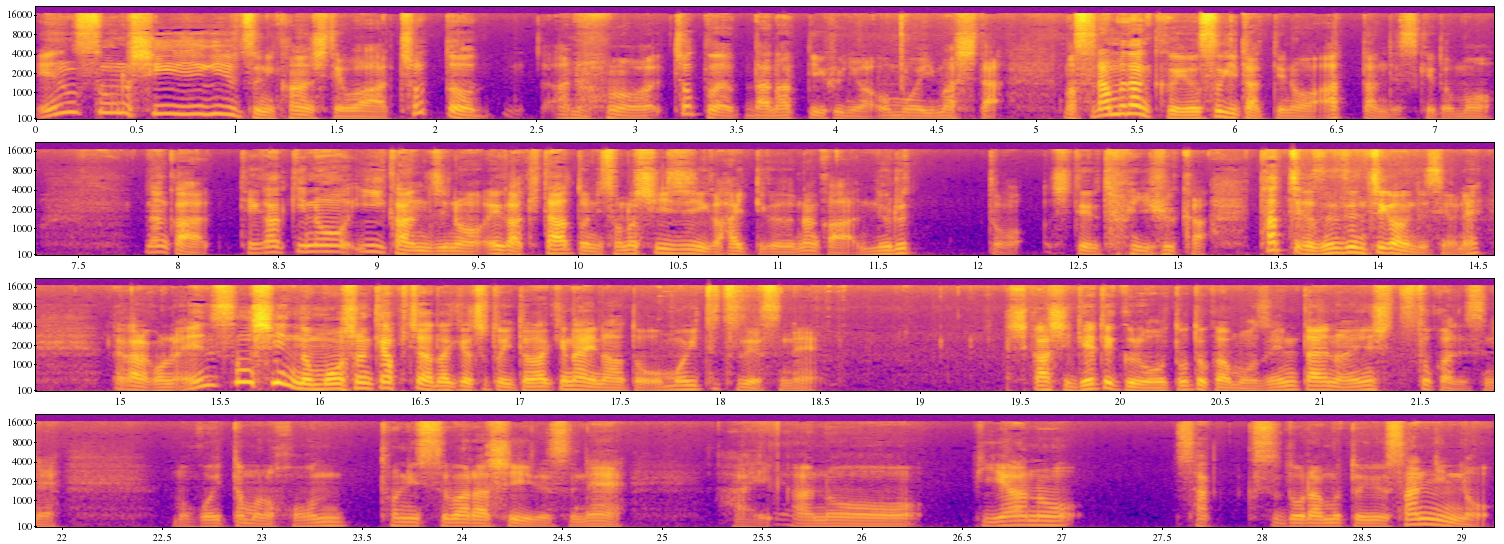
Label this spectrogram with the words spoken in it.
演奏の CG 技術に関しては、ちょっと、あの、ちょっとだなっていうふうには思いました。まあ、スラムダンクが良すぎたっていうのはあったんですけども、なんか手書きのいい感じの絵が来た後にその CG が入ってくると、なんかぬるっとしてるというか、タッチが全然違うんですよね。だからこの演奏シーンのモーションキャプチャーだけはちょっといただけないなと思いつつですね、しかし出てくる音とかも全体の演出とかですね、もうこういったもの本当に素晴らしいですね。はい。あの、ピアノ、サックス、ドラムという3人の、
